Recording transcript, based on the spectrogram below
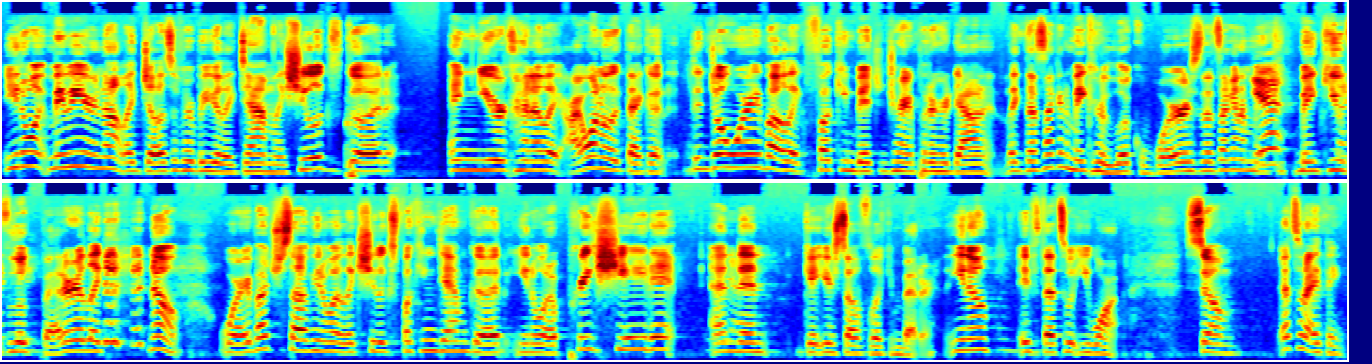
you know what, maybe you're not like jealous of her, but you're like, damn, like she looks good, and you're kind of like, I want to look that good. Then don't worry about like fucking bitch and trying to put her down. Like that's not gonna make her look worse. That's not gonna make Yeah, make you exactly. look better. Like no, worry about yourself. You know what? Like she looks fucking damn good. You know what? Appreciate it, and Yeah. then get yourself looking better. You know, mm-hmm. if that's what you want. So that's what I think.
